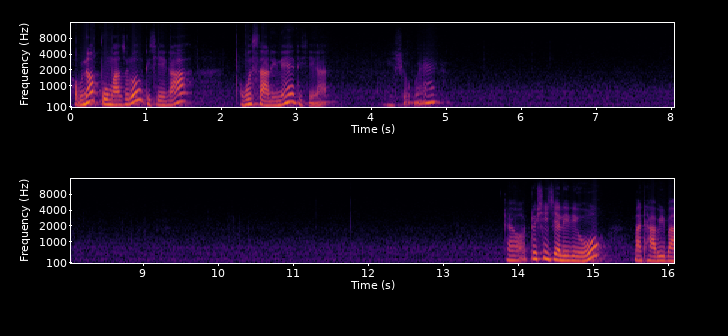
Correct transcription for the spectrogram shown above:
ဟုတ်ပြီနော်ပုံမှာဆိုလို့ဒီချက်ကဝတ်စာလေးနဲ့ဒီချက်ကမီးရှို့မယ် အဲ့တော့တွေ့ရှိချက်လေးတွေကိုမှတ်ထားပြီးပါ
